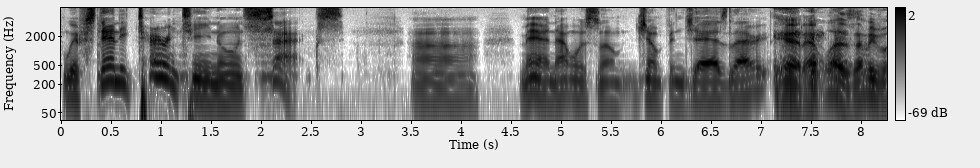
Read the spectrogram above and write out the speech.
with Stanley Turrentine on sax. Uh, man, that was some jumping jazz, Larry. Yeah, that was. I mean,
